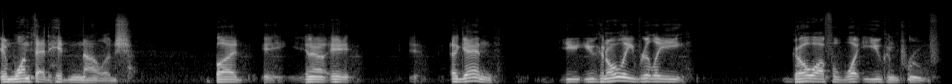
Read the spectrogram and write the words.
and want that hidden knowledge. But eh, you know, it, it, again, you you can only really go off of what you can prove,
